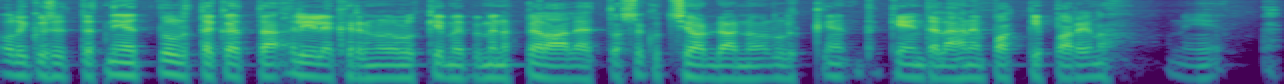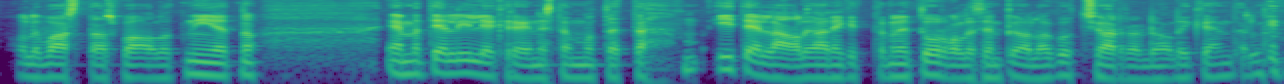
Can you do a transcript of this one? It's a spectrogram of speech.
oli kysytty, että, niin, että luulitteko, että Lillegren on ollut kivempi mennä pelaamaan tuossa, kun Jordan on ollut kentällä hänen pakkiparina, niin oli vastaus vaan ollut niin, että no en mä tiedä Lillegrenistä, mutta että itsellä oli ainakin tämmöinen turvallisempi olo, kun Jordan oli kentällä.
